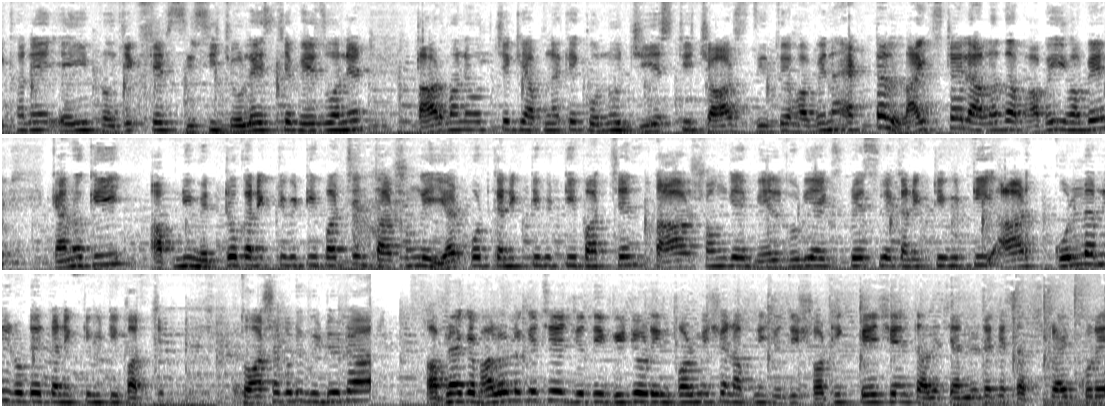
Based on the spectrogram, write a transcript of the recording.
এখানে এই প্রজেক্টের সিসি চলে এসছে ফেজ ওয়ানের তার মানে হচ্ছে কি আপনাকে কোনো জিএসটি চার্জ দিতে হবে না। একটা লাইফস্টাইল আলাদাভাবেই হবে, কেন কি আপনি মেট্রো কানেক্টিভিটি পাচ্ছেন, তার সঙ্গে এয়ারপোর্ট কানেক্টিভিটি পাচ্ছেন, তার সঙ্গে বেলঘুরিয়া এক্সপ্রেসওয়ে কানেক্টিভিটি আর কল্যাণী রোডের কানেক্টিভিটি পাচ্ছেন। তো আশা করি ভিডিওটা আপনাকে ভালো লেগেছে, যদি ভিডিওর ইনফরমেশন আপনি যদি সঠিক পেয়েছেন, তাহলে চ্যানেলটাকে সাবস্ক্রাইব করে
